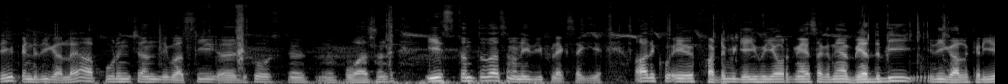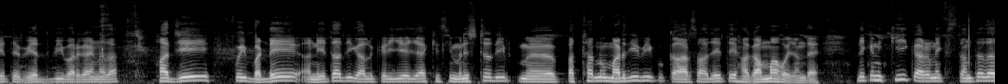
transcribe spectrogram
ਇਹ ਪਿੰਡ ਦੀ ਗੱਲ ਹੈ ਆ ਪੂਰਨ ਚੰਦ ਨਿਵਾਸੀ ਅ, ਦੇਖੋ ਪਵਾਸੰਦ ਇਹ ਸੁਤੰਤਰਤਾ ਦਾ ਸੁਣਾਣੀ ਦੀ ਫਲੈਕਸ ਹੈਗੀ ਹੈ। ਆ ਦੇਖੋ ਇਹ ਫਟ ਵੀ ਗਈ ਹੋਈ ਹੈ ਔਰ ਕਹਿ ਸਕਦੇ ਆ ਬੇਅਦਬੀ ਦੀ ਗੱਲ ਕਰੀਏ ਤੇ ਬੇਅਦਬੀ ਵਰਗਾ ਇਹਨਾਂ ਦਾ। ਹਾਜੇ ਕੋਈ ਵੱਡੇ ਨੇਤਾ ਦੀ ਗੱਲ ਕਰੀਏ ਜਾਂ ਕਿਸੇ ਮਿਨਿਸਟਰ ਦੀ ਅਮ, ਪੱਥਰ ਨੂੰ ਮਰਦੀ ਵੀ ਕੋਈ ਕਾਰਸ ਆ ਜਾਏ ਤੇ ਹਗਾਮਾ ਹੋ ਜਾਂਦਾ ਹੈ। ਲੇਕਿਨ ਕੀ ਕਾਰਨ ਇੱਕ ਸੁਤੰਤਰਤਾ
